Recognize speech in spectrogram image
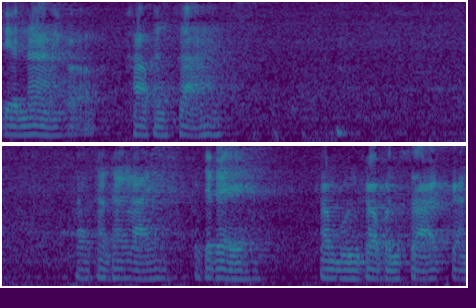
เดือนหน้าก็ข้าวพรรษาท่านทั้งหลายก็จะได้ทำบุญข้าวพรรษากัน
